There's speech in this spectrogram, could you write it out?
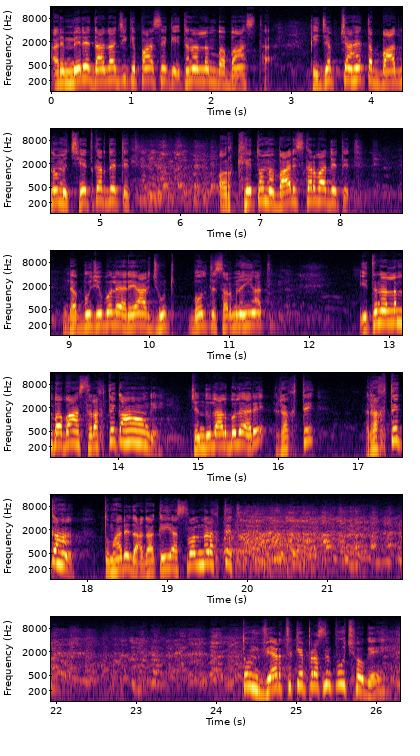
अरे मेरे दादाजी के पास एक इतना लंबा बाँस था कि जब चाहे तब बादलों में छेद कर देते थे और खेतों में बारिश करवा देते थे। डब्बू जी बोले, अरे यार, झूठ बोलते शर्म नहीं आती। इतना लंबा बाँस रखते कहाँ होंगे? चंदूलाल बोले, अरे, रखते रखते कहाँ? तुम्हारे दादा के ही अस्वल में रखते थे। तुम व्यर्थ के प्रश्न पूछोगे।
